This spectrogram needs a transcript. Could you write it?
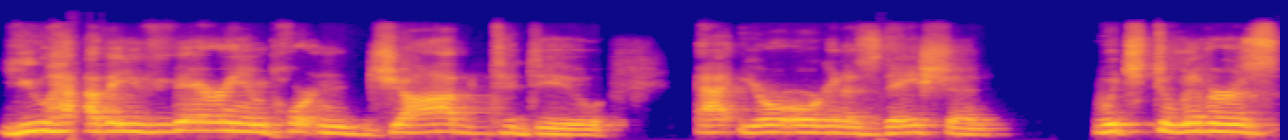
You have a very important job to do at your organization, which delivers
